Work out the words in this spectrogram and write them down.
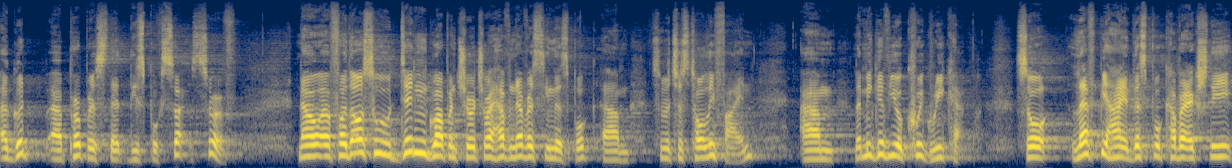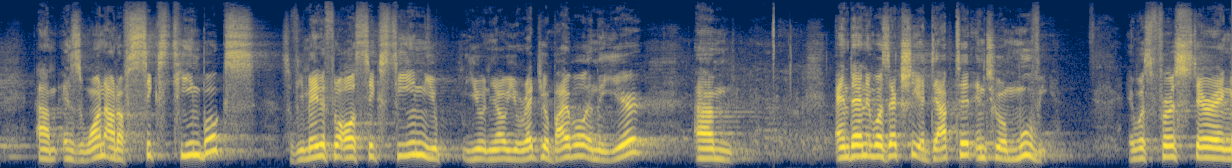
a, good uh, purpose that these books serve. Now, for those who didn't grow up in church or have never seen this book, um, so which is totally fine. Um, let me give you a quick recap. So, Left Behind, this book cover actually um, is one out of 16 books. So, if you made it through all 16, you, you, you know, you read your Bible in the year. Um, and then it was actually adapted into a movie. It was first starring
